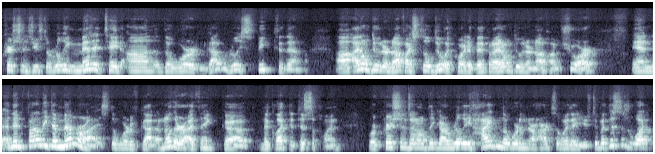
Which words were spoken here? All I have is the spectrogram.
Christians used to really meditate on the word, and God would really speak to them. Uh, I don't do it enough. I still do it quite a bit, but I don't do it enough, I'm sure and and then finally to memorize the word of god another i think uh, neglected discipline where christians i don't think are really hiding the word in their hearts the way they used to. But this is what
